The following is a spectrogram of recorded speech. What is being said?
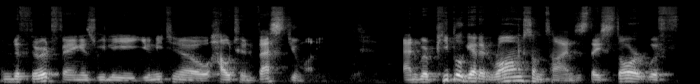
And the third thing is really you need to know how to invest your money. And where people get it wrong sometimes is they start with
